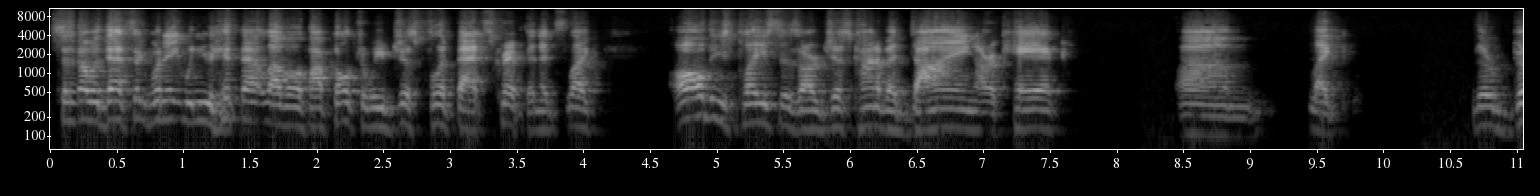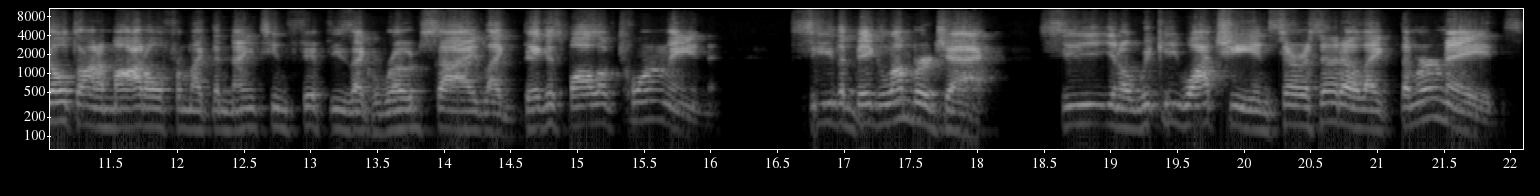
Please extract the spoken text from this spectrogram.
So that's like when it, when you hit that level of pop culture, we've just flipped that script, and it's like all these places are just kind of a dying, archaic, um, like they're built on a model from like the 1950s, like roadside, like biggest ball of twine. See the big lumberjack. See, you know, Weeki Wachee in Sarasota, like the mermaids.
